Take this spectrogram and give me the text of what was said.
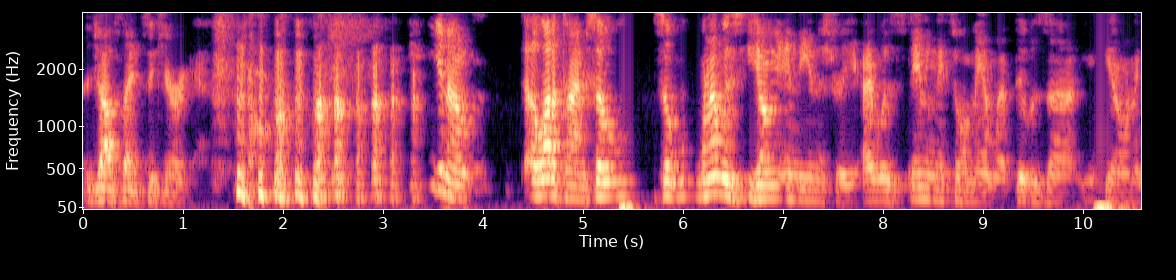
The job site's secure again. you know, a lot of times. So, so when I was young in the industry, I was standing next to a man lift. It was, uh, you know, an,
